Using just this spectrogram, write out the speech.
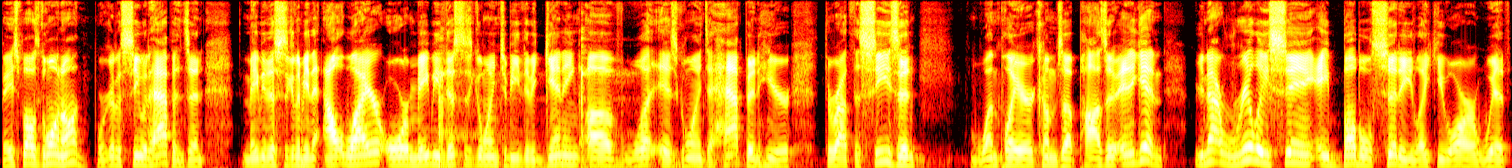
Baseball's going on. We're going to see what happens. And maybe this is going to be an outlier, or maybe this is going to be the beginning of what is going to happen here throughout the season. One player comes up positive. And again, you're not really seeing a bubble city like you are with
